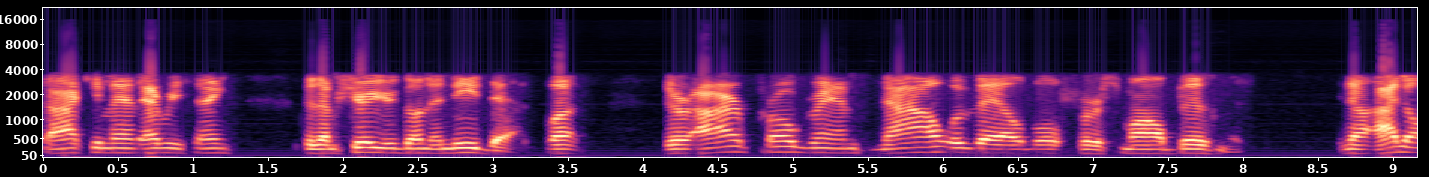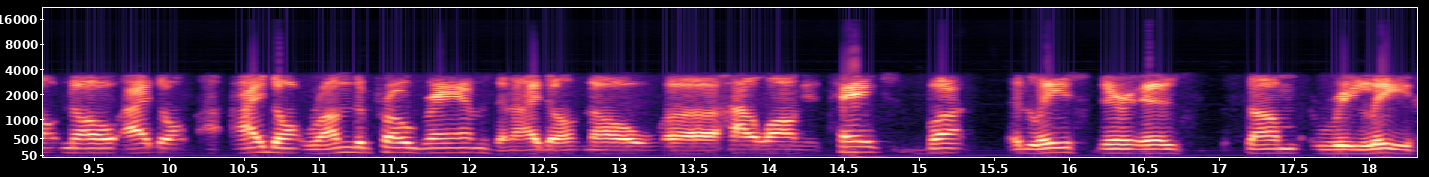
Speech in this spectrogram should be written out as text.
Document everything because I'm sure you're going to need that. But there are programs now available for small business. You know, I don't know. I don't. I don't run the programs, and I don't know uh, how long it takes. But at least there is some relief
